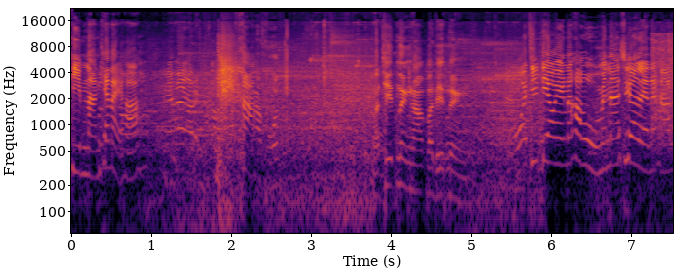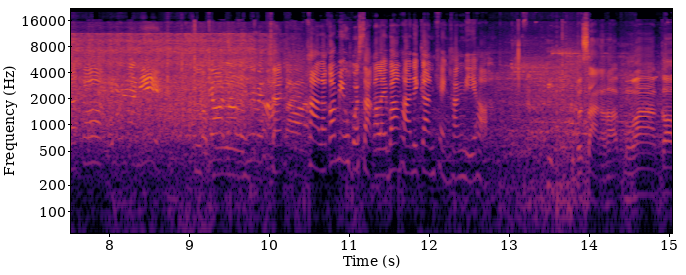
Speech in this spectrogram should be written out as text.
ทีมนานแค่ไหนคะค่ะอาทิตย์หนึ่งครับอาทิตย์หนึ่งโอ้อาทิตย์เดียวเองนะคะโอ้โหไม่น่าเชื่อเลยนะคะ แล้วก็อันนี้สุดยอดมากเลยใช่ไหมคะใช่ค่ะค่ะ แล้วก็มีอุปสรรคอะไรบ้างคะในการแข่งครั้งนี้ค่ะ อุปสรรคอะครับผมว่าก็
